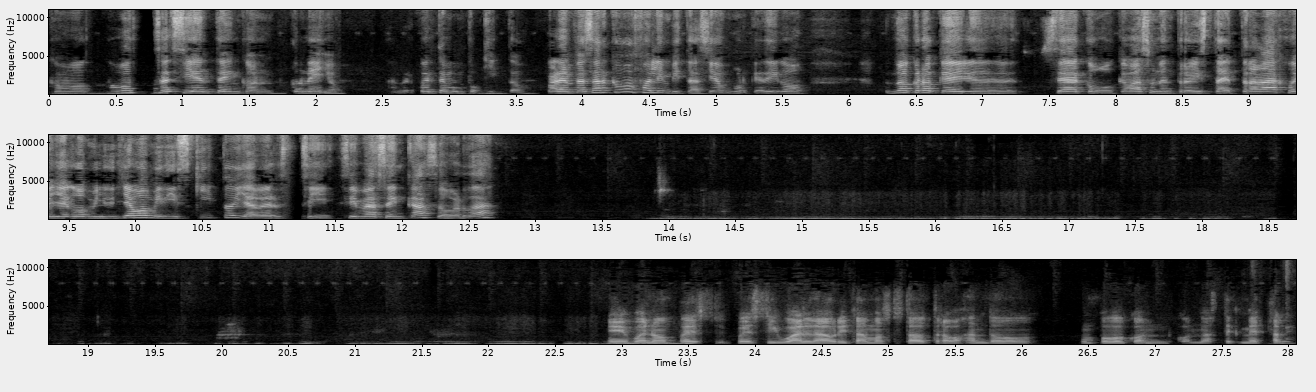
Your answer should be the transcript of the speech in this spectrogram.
¿Cómo, ¿Cómo se sienten con, con ello? A ver, cuénteme un poquito. Para empezar, ¿cómo fue la invitación? Porque digo, no creo que sea como que vas a una entrevista de trabajo, llego mi, llevo mi disquito y a ver si, si me hacen caso, ¿verdad? Eh, bueno, pues, pues igual ahorita hemos estado trabajando un poco con, con Aztec Metal,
